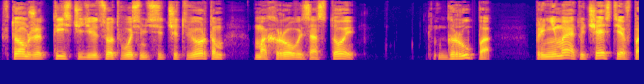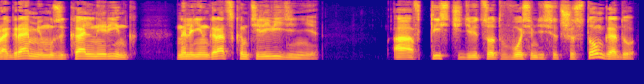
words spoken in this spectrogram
В том же 1984 «Махровый застой» группа принимает участие в программе «Музыкальный ринг» на ленинградском телевидении, а в 1986 году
